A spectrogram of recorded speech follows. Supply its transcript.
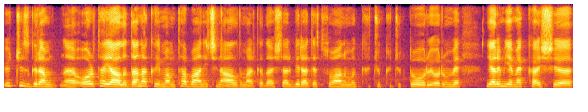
...300 gram e, orta yağlı dana kıymamı tabağın içine aldım arkadaşlar. Bir adet soğanımı küçük küçük doğruyorum ve yarım yemek kaşığı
